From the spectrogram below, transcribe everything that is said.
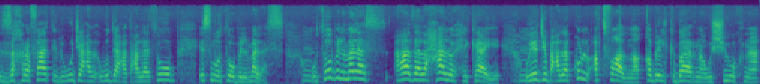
الزخرفات اللي وضعت على ثوب اسمه ثوب الملس. مم. وثوب الملس هذا لحاله حكاية. مم. ويجب على كل أطفالنا قبل كبارنا وشيوخنا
